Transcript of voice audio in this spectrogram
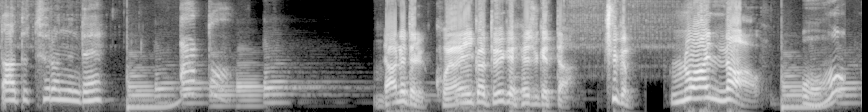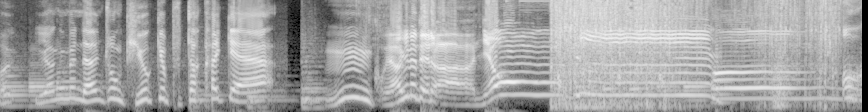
나도 들었는데. 나도 나네들 고양이가 되게 해주겠다. 지금 right now. 어? 어, 이왕이면 난 좀 귀엽게 부탁할게 음 고양이는 되라. 냐옹. 어... 어?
